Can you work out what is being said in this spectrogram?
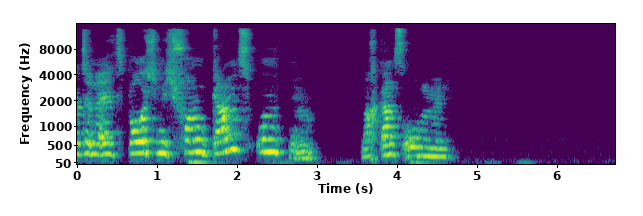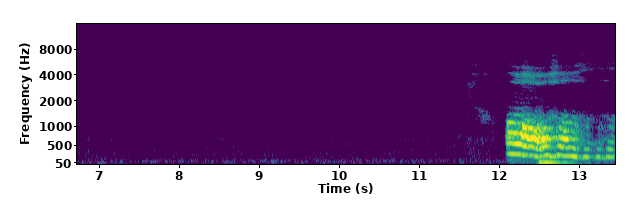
Leute, jetzt baue ich mich von ganz unten nach ganz oben hin. Oh.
